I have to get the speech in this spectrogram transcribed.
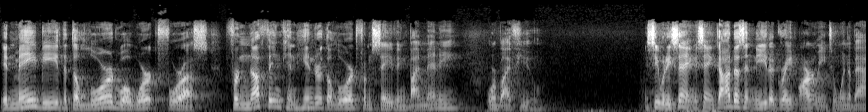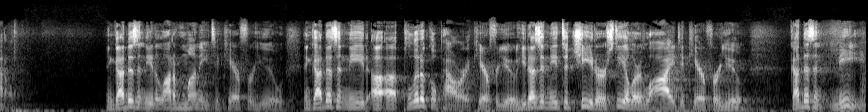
It may be that the Lord will work for us, for nothing can hinder the Lord from saving, by many or by few. You see what he's saying? He's saying God doesn't need a great army to win a battle. And God doesn't need a lot of money to care for you. And God doesn't need a, a, political power to care for you. He doesn't need to cheat or steal or lie to care for you. God doesn't need.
